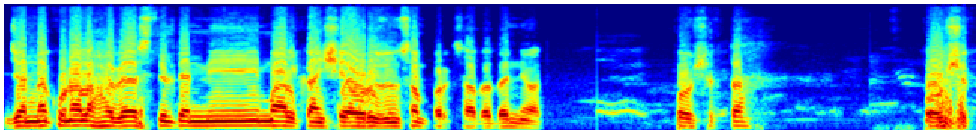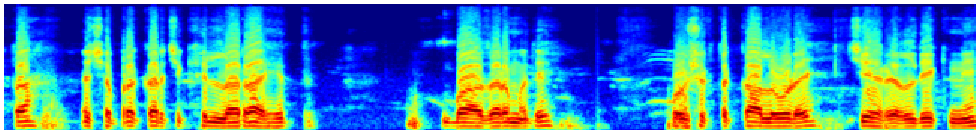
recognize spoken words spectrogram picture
ज्यांना कुणाला हवे असतील त्यांनी मालकांशी आवर्जून संपर्क साधा. धन्यवाद. पाहू शकता. पाहू शकता अशा प्रकारचे खिल्लार आहेत बाजारामध्ये. पाहू शकता कालवड आहे चेहऱ्याला देखणे.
